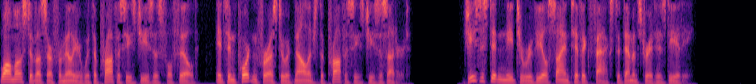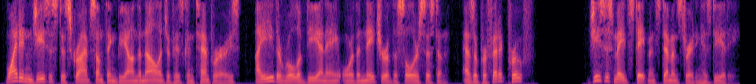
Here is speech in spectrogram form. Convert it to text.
While most of us are familiar with the prophecies Jesus fulfilled, it's important for us to acknowledge the prophecies Jesus uttered. Jesus didn't need to reveal scientific facts to demonstrate his deity. Why didn't Jesus describe something beyond the knowledge of his contemporaries, i.e., the role of DNA or the nature of the solar system, as a prophetic proof? Jesus made statements demonstrating his deity.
